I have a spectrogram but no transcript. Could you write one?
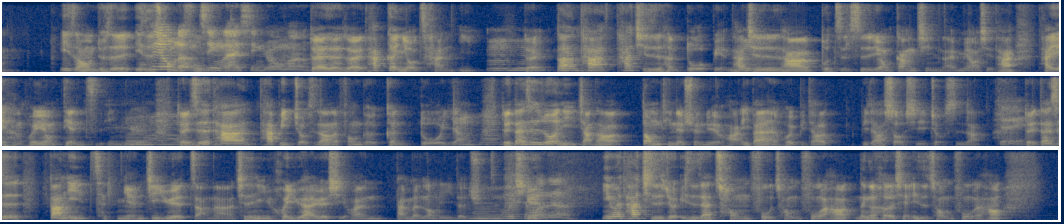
一种就是一直重复。用冷静来形容吗？对对对，它更有禅意。嗯哼。对，但是它它其实很多变，它其实它不只是用钢琴来描写，它它也很会用电子音乐。嗯、对，只是它它比久石让的风格更多样。嗯、哼对，但是如果你讲到。动听的旋律的话，一般人会比较比较熟悉久石让。对对，但是当你年纪越长啊，其实你会越来越喜欢坂本龙一的曲子。嗯，为什么呢？因为它其实就一直在重复重复，然后那个和弦一直重复，然后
